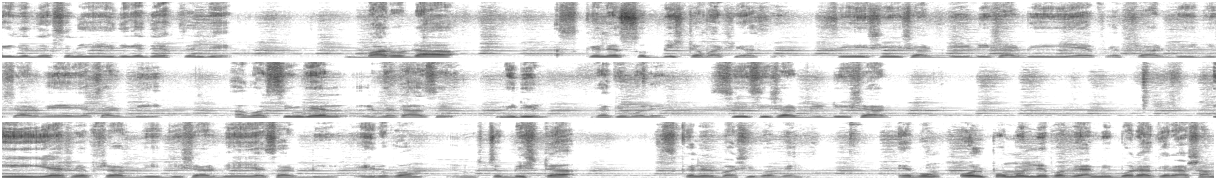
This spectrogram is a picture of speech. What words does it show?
এই যে দেখছেন, এই এইদিকে দেখছেন যে বারোটা স্কেলের চব্বিশটা বাসি আছে। C C sharp B D sharp B F F sharp B G sharp A S R B আবার সিঙ্গেল যেটা আছে, মিডিল, যাকে বলে C C sharp, D D sharp, E, F F sharp, D G sharp, A S sharp, B, এইরকম চব্বিশটা স্কেলের বাসি পাবেন এবং অল্প মূল্যে পাবে। আমি বরাকের আসাম,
